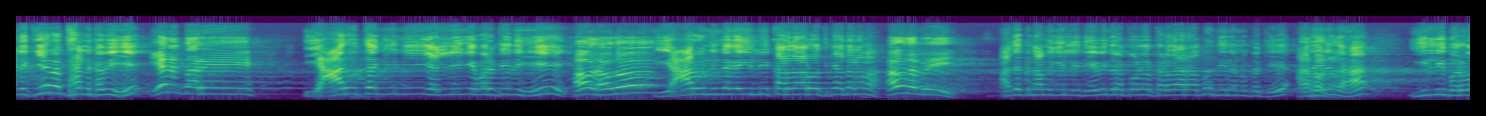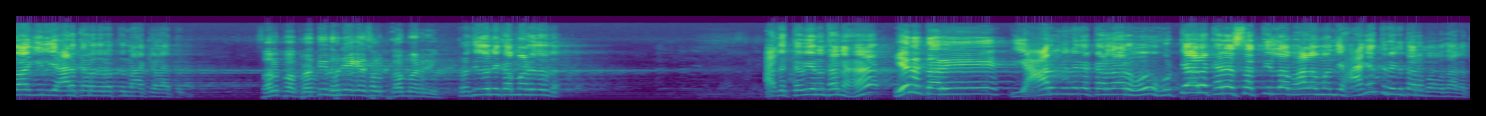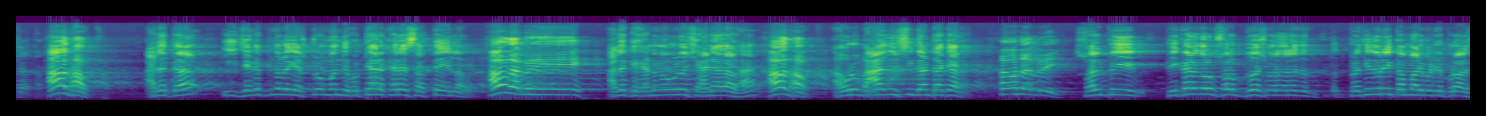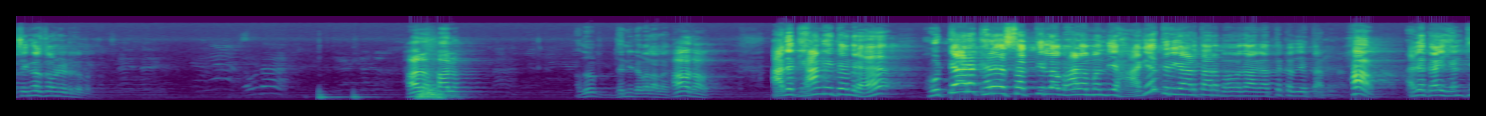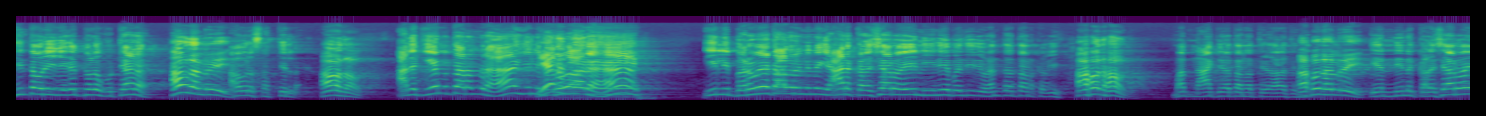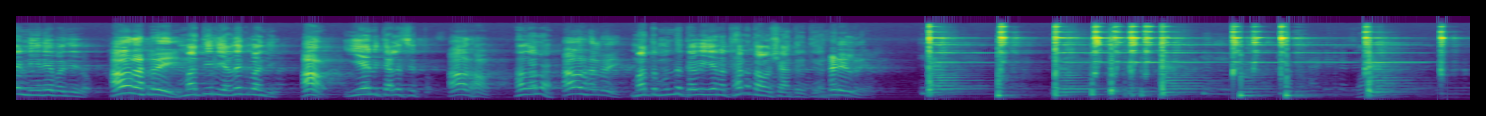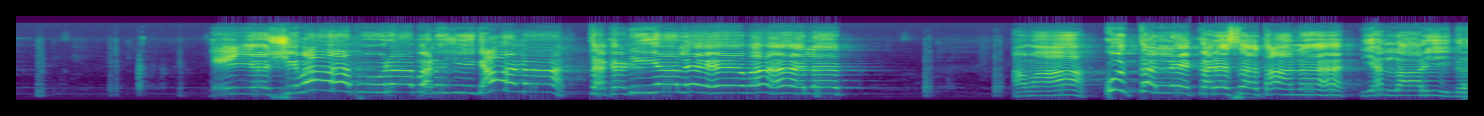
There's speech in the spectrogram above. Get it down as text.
ಅದಕ್ಕೇನಂತ ಕವಿ? ಏನಂತಾರಿ? ಯಾರು ತಂಗಿ ನೀ ಎಲ್ಲಿಗೆ ಹೊರಟಿದಿ? ಹೌದು ಹೌದು. ಯಾರು ನಿನ್ನಗ ಇಲ್ಲಿ ಕರೆದಾರೋ ಅಂತ ಕೇಳ್ತಾನವ? ಹೌದಲ್ರಿ. ಅದಕ್ಕೆ ನಮಗೆ ಇಲ್ಲಿ ದೇವೇಂದ್ರಪ್ಪನವ್ರು ಕರೆದಾರ ಬಂದಿನ ಅನ್ನೋಪಕ್ಕೆ ಅದೇನಿಲ್ಲ ಇಲ್ಲಿ ಬರುವಾಗ ಇಲ್ಲಿ ಯಾರು ಕರೆದ್ರತ್ತ ನಾ ಕೇಳತ್ತೀನಿ ಸ್ವಲ್ಪ ಪ್ರತಿಧ್ವನಿಗೆ ಸ್ವಲ್ಪ ಕಮ್ಮಿ ಮಾಡ್ರಿ. ಪ್ರತಿಧ್ವನಿ ಕಮ್ಮಿ ಮಾಡಿದ್ರದ. ಅದಕ್ಕೆ ಕವಿ ಏನಂತಾನ? ಏನಂತಾರಿ? ಯಾರು ನಿನಗೆ ಕರೆದಾರು ಹುಟ್ಟ್ಯಾರ ಖರೆ ಸತ್ತಿಲ್ಲ ಬಹಳ ಮಂದಿ ಹಾಗೆ ತಿರುಗುತ್ತಾರ ಭವದಾಗತ್ತ ಹೌದು ಹೌದ್. ಅದಕ್ಕೆ ಈ ಜಗತ್ತಿನೊಳಗೆ ಎಷ್ಟೋ ಮಂದಿ ಹುಟ್ಟ್ಯಾರ ಖರೆ ಸತ್ತೇ ಇಲ್ಲ ಹೌದಲ್ರಿ. ಅದಕ್ಕೆ ಹೆಣ್ಮಗಳು ಶಾಣೆ ಅದಾಳ. ಹೌದು ಹೌದು. ಅವರು ಭಾಳ ದಿವ್ಸ ಗಂಟು ಹಾಕ್ಯಾರ. ಹೌದಲ್ರಿ. ಸ್ವಲ್ಪ ಈ ಪಿಕರ್ದೊಳಗೆ ಸ್ವಲ್ಪ ದೋಷ ಬರೋದ ಪ್ರತಿಧ್ವನಿ ಕಮ್ಮಿ ಮಾಡಿಬಿಡ್ರಿ ಪುರ ಸಿಂಗಲ್ ಸೌಂಡ್ ಇಡ್ರಿ ಅದು ಹಲೋ ಹಲೋ. ಅದು ಧ್ವನಿ ಡಬಲ್ ಅಲ್ಲ. ಹೌದ್ ಹೌದು ಅದಕ್ಕೆ ಹೆಂಗೈತೆ ಅಂದ್ರೆ ಹುಟ್ಟ್ಯಾರ ಖರೆ ಸತ್ತಿಲ್ಲ ಬಹಳ ಮಂದಿ ಹಾಗೆ ತಿರುಗಾಡ್ತಾರ ಭವದಾಗ ಅಂತ ಕವಿಯತ್ತಾರ ಹಾ. ಅದಕ್ಕೆ ಎಂಥಿಂಥವ್ರು ಈ ಜಗತ್ತಿನೊಳಗೆ ಹುಟ್ಟ್ಯಾರ ಹೌದಲ್ರಿ. ಅವರು ಸತ್ತಿಲ್ಲ. ಹೌದೌದು. ಹೌದ್ ಅದಕ್ಕೆ ಏನಂತಾರಂದ್ರ ಇಲ್ಲಿ? ಬರುವಾಗ ಇಲ್ಲಿ ಬರಬೇಕಾದ್ರೆ ನಿನಗೆ ಯಾರು ಕಳಿಸ್ಯಾರೋ ಏ ನೀನೇ ಬಂದಿದೀವಿ ಅಂತ ತಾನು ಕವಿ. ಹೌದು ಹೌದು ಮತ್ ನಾ ಕೇಳ್ತಾನ ತಿಳಾತೀನಿ ಹೌದಲ್ರಿ. ಏನ್ ನಿನ್ನ ಕಳ್ಸ್ಯಾರೋ ಏನ್ ನೀನೇ ಬಂದಿದ್ದು. ಹೌದಲ್ರಿ. ಮತ್ ಇಲ್ಲಿ ಎದಕ್ ಬಂದಿ? ಏನ್ ಏನು ಕೆಲಸ ಇತ್ತು? ಹೌದು ಹೌದ್. ಹೌದಲ್ಲ? ಹೌದಲ್ರಿ. ಮತ್ ಮುಂದೆ ಕವಿ ಏನಂತಾನ ತಾವು ಶಾಂತ ನಡಿಲ್ರಿ. ಶಿವಾಪುರ ಬಣಜಿ ಜ್ಞಾನ ತಕಡಿಯಲೇವಲ ಅವ ಕೂತಲ್ಲೇ ಕರೆಸತಾನ ಎಲ್ಲಾರೀಗ.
